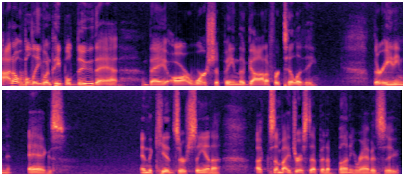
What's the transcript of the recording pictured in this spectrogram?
I don't believe when people do that, they are worshiping the God of fertility. They're eating eggs, and the kids are seeing a, a somebody dressed up in a bunny rabbit suit.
